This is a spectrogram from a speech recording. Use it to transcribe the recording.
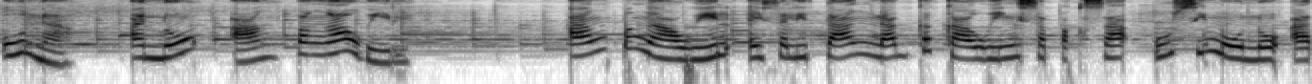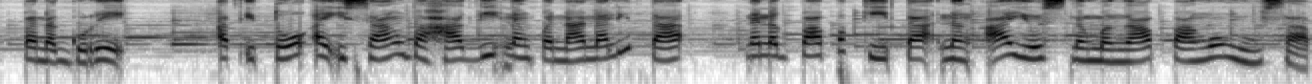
Una, ano ang pangawil? Ang pangawil ay salitang nagkakawing sa paksa o simuno at panaguri. At ito ay isang bahagi ng pananalita na nagpapakita ng ayos ng mga pangungusap.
